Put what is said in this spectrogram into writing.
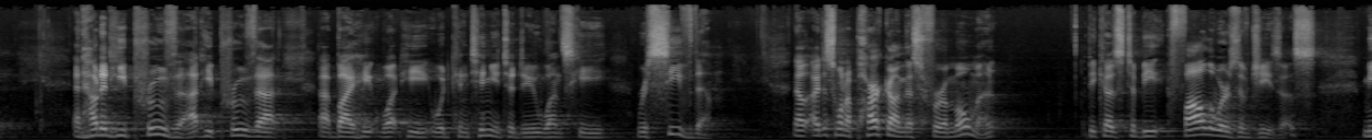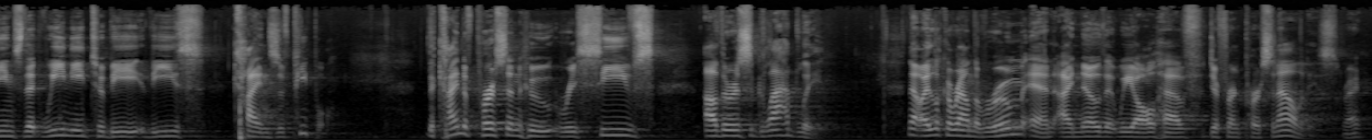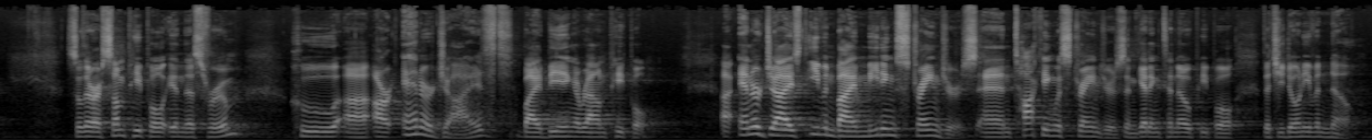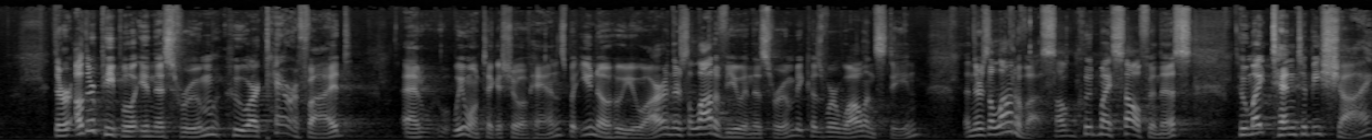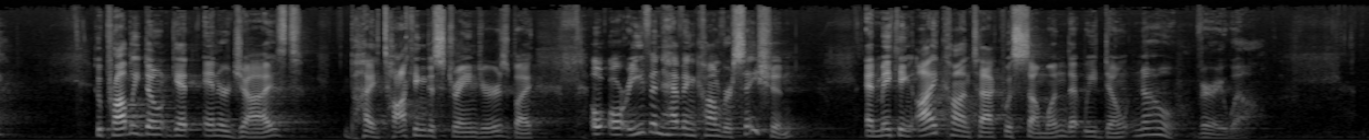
And how did he prove that? He proved that uh, by he, what he would continue to do once he received them. Now, I just want to park on this for a moment because to be followers of Jesus means that we need to be these kinds of people the kind of person who receives others gladly. Now, I look around the room and I know that we all have different personalities, right? So there are some people in this room who uh, are energized by being around people, uh, energized even by meeting strangers and talking with strangers and getting to know people that you don't even know. There are other people in this room who are terrified and we won't take a show of hands, but you know who you are. And there's a lot of you in this room because we're Wallenstein. And there's a lot of us, I'll include myself in this, who might tend to be shy, who probably don't get energized by talking to strangers, by, or, or even having conversation and making eye contact with someone that we don't know very well.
